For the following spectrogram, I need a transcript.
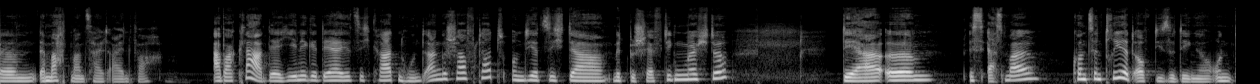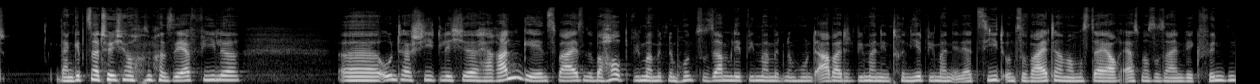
ähm, da macht man es halt einfach. Aber klar, derjenige, der jetzt sich gerade einen Hund angeschafft hat und jetzt sich da mit beschäftigen möchte, der ähm, ist erstmal konzentriert auf diese Dinge. Und dann gibt's natürlich auch mal sehr viele äh, unterschiedliche Herangehensweisen überhaupt, wie man mit einem Hund zusammenlebt, wie man mit einem Hund arbeitet, wie man ihn trainiert, wie man ihn erzieht und so weiter. Man muss da ja auch erstmal so seinen Weg finden.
